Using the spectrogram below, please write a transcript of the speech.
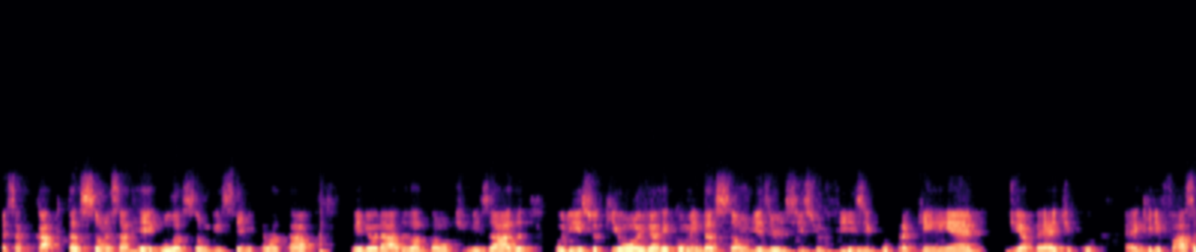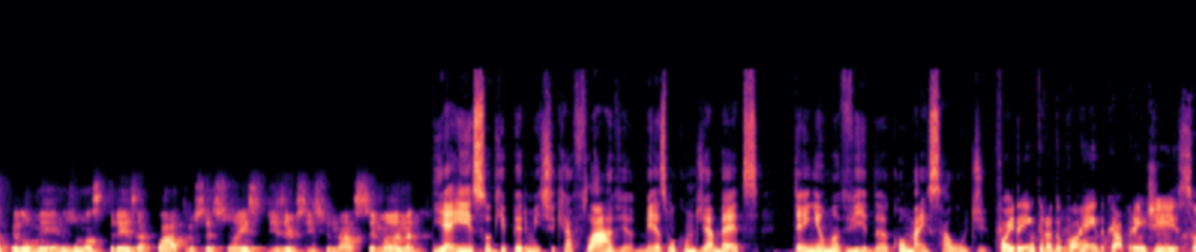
essa captação, essa regulação glicêmica, ela está melhorada, ela está otimizada. Por isso que hoje a recomendação de exercício físico para quem é diabético é que ele faça pelo menos umas três a quatro sessões de exercício na semana. E é isso que permite que a Flávia, mesmo com diabetes, tenha uma vida com mais saúde. Foi dentro do correndo que eu aprendi isso.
